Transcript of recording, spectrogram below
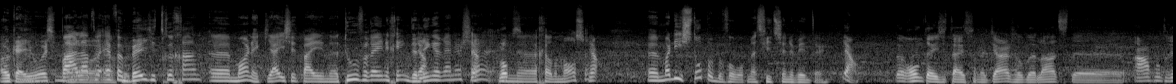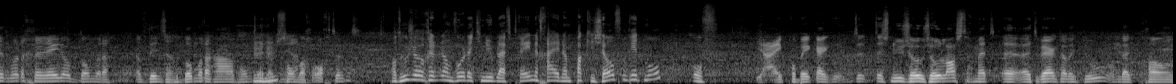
Oké jongens, maar Oh, laten we nou even een beetje teruggaan. Eh Marnik, jij zit bij een eh, tourvereniging, de Ja. Lingenrenners, Ja, hè, klopt. in eh, Geldermalsen. Ja. Maar die stoppen bijvoorbeeld met fietsen in de winter. Rond deze tijd van het jaar zal de laatste avondrit worden gereden op donderdag, of dinsdag donderdagavond en Mhm. op zondagochtend. Want hoe zorg je er dan voor dat je nu blijft trainen? Ga je dan pak je zelf een ritme op? Of Ja, ik probeer, kijk, het- is nu sowieso lastig met het werk dat ik doe, omdat ik gewoon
